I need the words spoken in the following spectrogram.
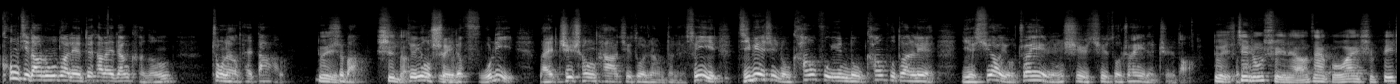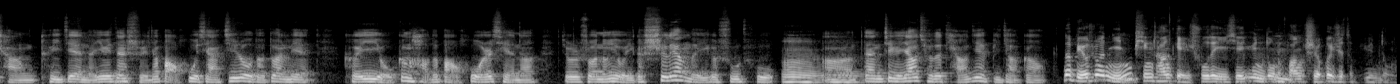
空气当中锻炼对她来讲可能重量太大了。对，是吧？是的，就用水的浮力来支撑它去做这样锻炼。所以，即便是一种康复运动、康复锻炼，也需要有专业人士去做专业的指导。对，这种水疗在国外是非常推荐的，因为在水的保护下，肌肉的锻炼可以有更好的保护，而且呢，就是说能有一个适量的一个输出。嗯啊，但这个要求的条件比较高。那比如说，您平常给出的一些运动的方式会是怎么运动的？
